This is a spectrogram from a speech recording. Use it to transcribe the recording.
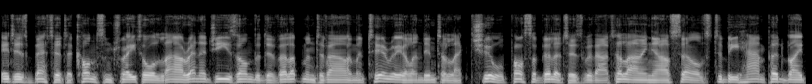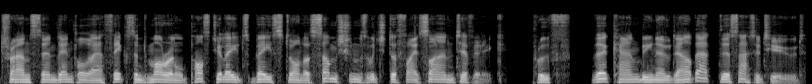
it is better to concentrate all our energies on the development of our material and intellectual possibilities without allowing ourselves to be hampered by transcendental ethics and moral postulates based on assumptions which defy scientific proof. There can be no doubt that this attitude,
